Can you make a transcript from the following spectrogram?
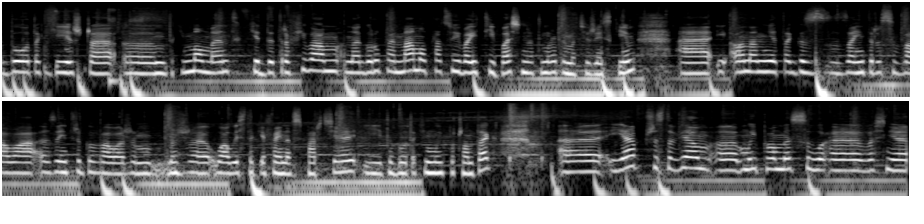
e, było taki jeszcze taki moment, kiedy trafiłam na grupę Mamo pracuj w IT właśnie na tym urlopie macierzyńskim e, i ona mnie tak zainteresowała, zaintrygowała, że, że wow, jest takie fajne wsparcie i to był taki mój początek. Ja przedstawiałam mój pomysł właśnie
